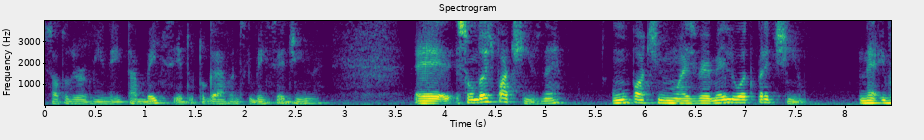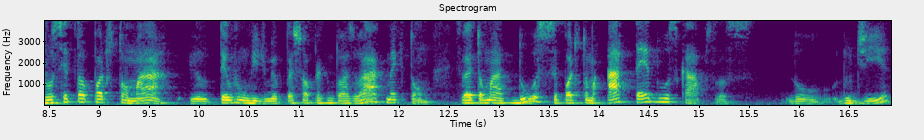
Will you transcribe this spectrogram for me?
pessoal tá dormindo aí, tá bem cedo, tô gravando isso aqui bem cedinho, né? É, são dois potinhos, né? Um potinho mais vermelho e o outro pretinho. Né? E você pode tomar, eu teve um vídeo meu que o pessoal perguntou ah, como é que toma? Você vai tomar duas, você pode tomar até duas cápsulas do, do dia,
